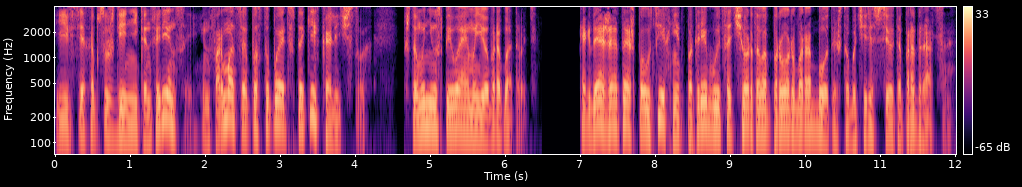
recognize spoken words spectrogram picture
и всех обсуждений и конференций, информация поступает в таких количествах, что мы не успеваем ее обрабатывать. Когда ажиотаж поутихнет, потребуется чертова прорва работы, чтобы через все это продраться.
